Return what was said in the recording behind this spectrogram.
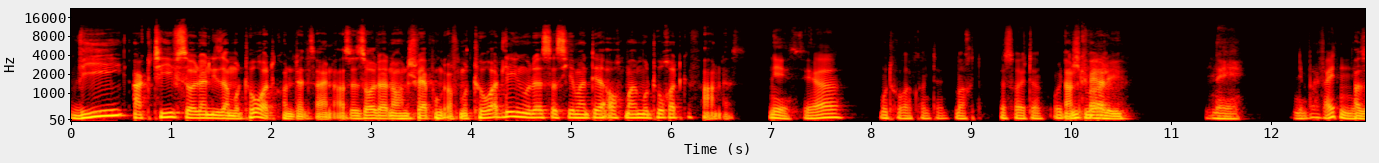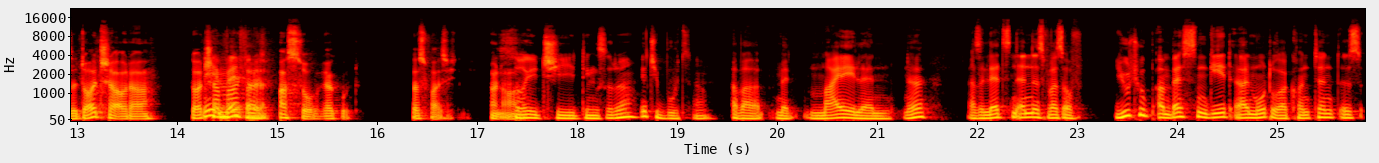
Wie aktiv soll denn dieser Motorrad-Content sein? Also soll da noch ein Schwerpunkt auf Motorrad liegen oder ist das jemand, der auch mal Motorrad gefahren ist? Nee, der Motorrad-Content macht bis heute. Und Dann Querli. Nee, nee, bei Weitem nicht. Also Deutscher oder deutscher Nee, Markt? weltweit. Ach so, ja gut. Das weiß ich nicht. Keine Ahnung. Sorichi-Dings, oder? Itchy Boots. Ja. Aber mit Meilen, ne? Also letzten Endes, was auf YouTube am besten geht an Motorrad-Content, ist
